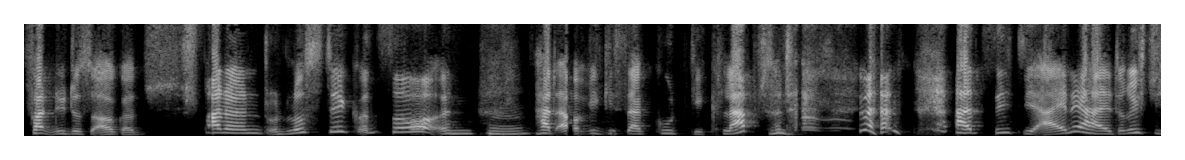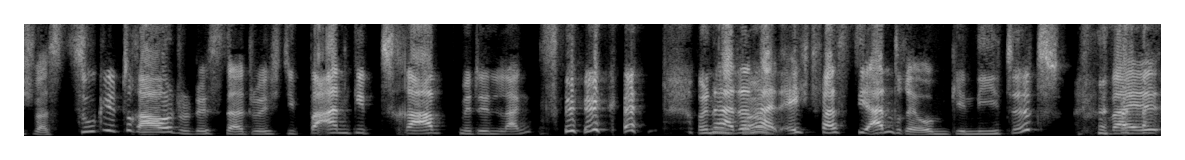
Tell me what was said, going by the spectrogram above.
fanden die das auch ganz spannend und lustig und so und mhm. hat auch, wie gesagt, gut geklappt und dann hat sich die eine halt richtig was zugetraut und ist da durch die Bahn getrabt mit den Langzügen und Super. hat dann halt echt fast die andere umgenietet, weil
